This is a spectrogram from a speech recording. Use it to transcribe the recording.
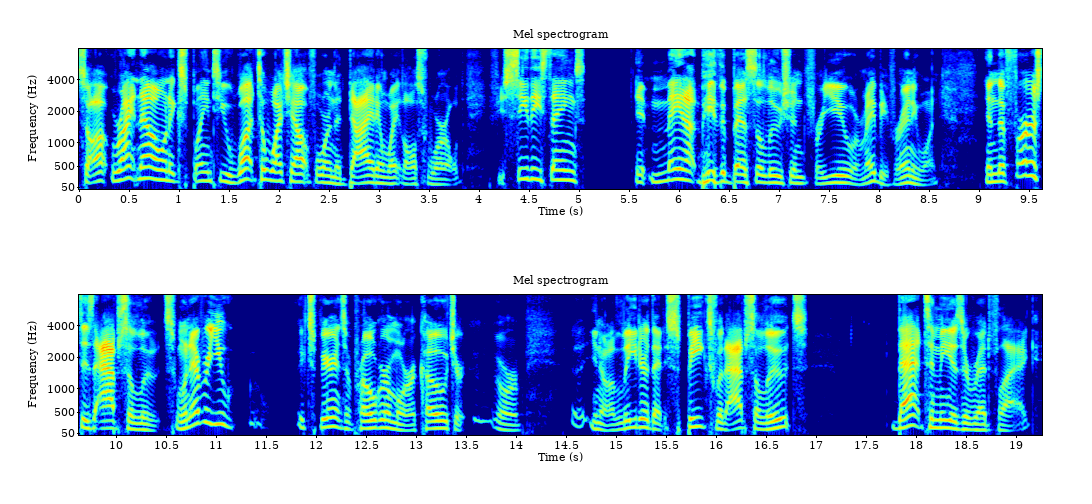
So, uh, right now, I want to explain to you what to watch out for in the diet and weight loss world. If you see these things, it may not be the best solution for you or maybe for anyone. And the first is absolutes. Whenever you experience a program or a coach or, or you know, a leader that speaks with absolutes, that to me is a red flag.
